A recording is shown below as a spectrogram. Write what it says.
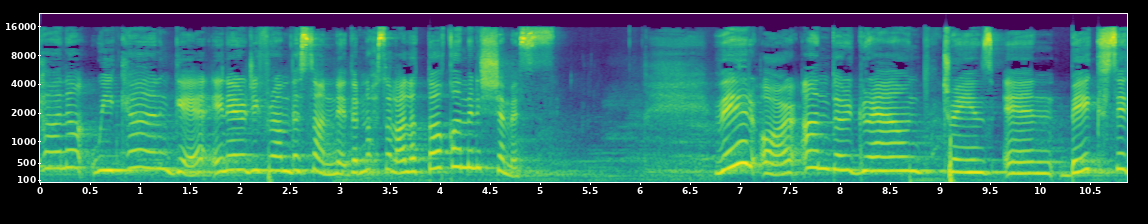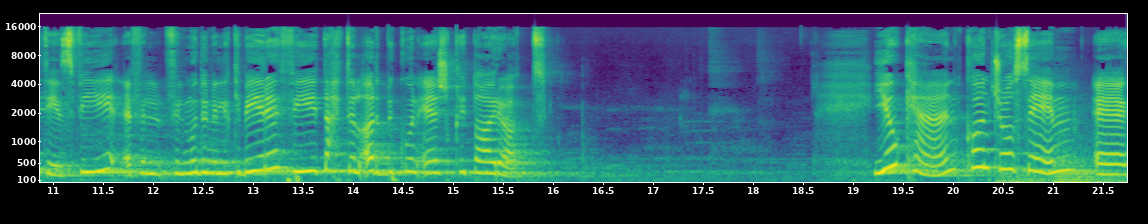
cannot we can get energy from the sun. نقدر نحصل على الطاقة من الشمس. There are underground trains in big cities في في ال- في المدن الكبيرة في تحت الأرض بيكون إيش قطارات. You can control some uh,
